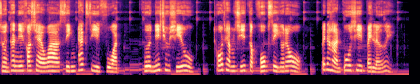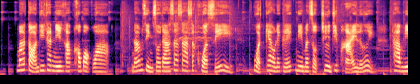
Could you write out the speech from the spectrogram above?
ส่วนท่านนี้เขาแชร์ว่าซิงค์แพ็กสี่ขวดคืนนี้ชิวๆ โทษแฮมชีสกับโค้กซีโร่เป็นอาหารปูชีพไปเลย มาตอนที่ท่านนี้ครับ เขาบอกว่า น้ำสิงโซดาซาซาสักขวดสิขวดแก้วเล็กๆ นี่มันสดชื่นชิบหายเลย ถ้ามี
